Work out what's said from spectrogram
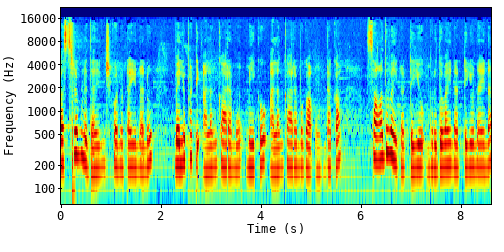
వస్త్రములు ధరించుకొనుటయునను వెలుపటి అలంకారము మీకు అలంకారముగా ఉండక సాధువైనట్టియు మృదువైనట్టియునైన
